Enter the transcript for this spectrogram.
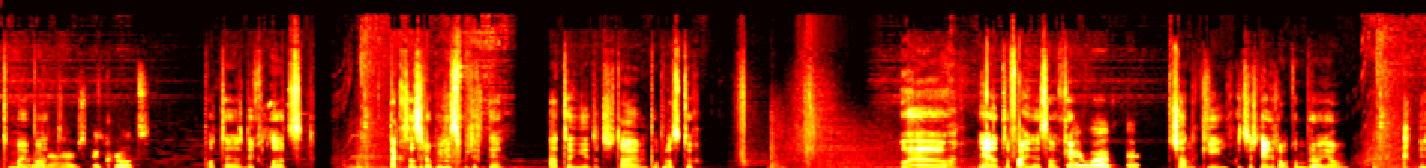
To my bad. Potężny klucz. Potężny kloc. Tak to zrobili sprytnie. A to nie doczytałem po prostu. Wow. Nie no, to fajne całkiem. Ej, ładne. Czanki, chociaż nie gram tą bronią.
